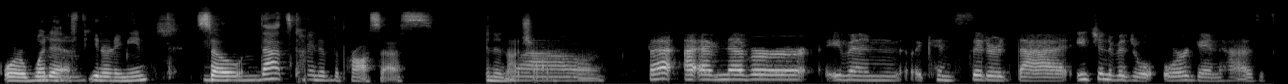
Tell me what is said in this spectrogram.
or what mm. if you know what i mean so mm-hmm. that's kind of the process in a nutshell wow. That I, have never even considered that each individual organ has its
